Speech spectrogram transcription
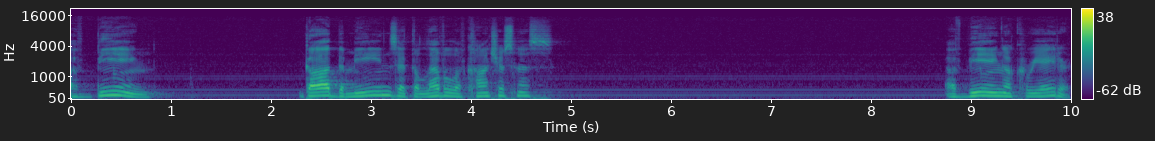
of being God the means at the level of consciousness, of being a creator.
